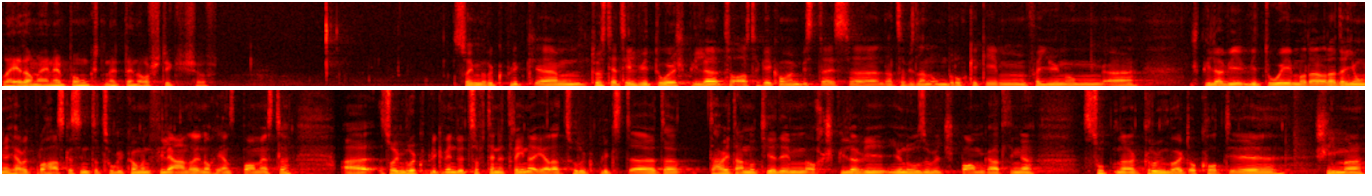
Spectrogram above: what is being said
leider um einen Punkt nicht den Aufstieg geschafft so im Rückblick, ähm, du hast erzählt, wie du als Spieler zur Austria gekommen bist. Da, äh, da hat es ein bisschen einen Umbruch gegeben, Verjüngung. Äh, Spieler wie, wie, du eben oder, oder der junge Herbert Prohaska sind dazugekommen, viele andere noch, Ernst Baumeister. Äh, so im Rückblick, wenn du jetzt auf deine Trainerära zurückblickst, äh, da, da habe ich dann notiert eben auch Spieler wie Junusovic, Baumgartlinger, Suttner, Grünwald, Okotti, Schima.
